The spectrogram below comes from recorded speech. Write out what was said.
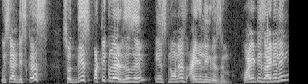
we shall discuss. So, this particular regime is known as idling regime. Why it is idling?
